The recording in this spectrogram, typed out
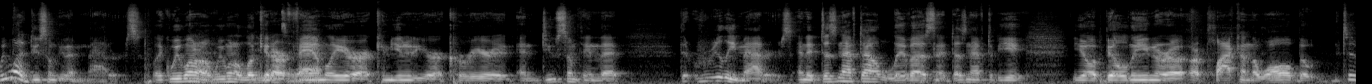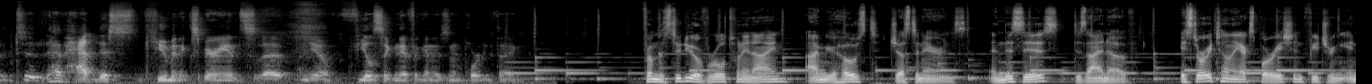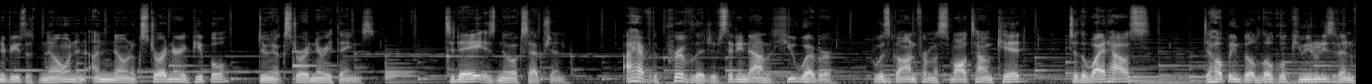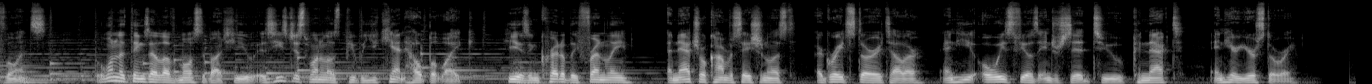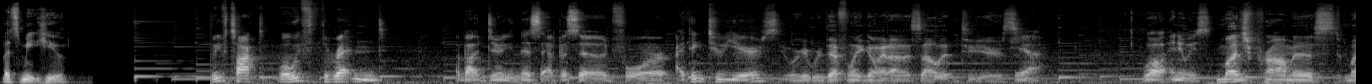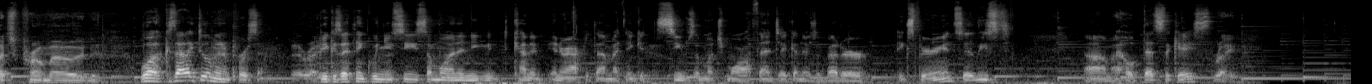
we want to do something that matters. Like we want to we want to look at our to that. family or our community or our career and, and do something that that really matters. And it doesn't have to outlive us, and it doesn't have to be, you know, a building or a, or a plaque on the wall. But to, to have had this human experience, uh, you know, feel significant is an important thing. From the studio of Rule 29, I'm your host, Justin Ahrens, and this is Design of, a storytelling exploration featuring interviews with known and unknown extraordinary people doing extraordinary things. Today is no exception. I have the privilege of sitting down with Hugh Weber, who has gone from a small town kid to the White House to helping build local communities of influence. But one of the things I love most about Hugh is he's just one of those people you can't help but like. He is incredibly friendly, a natural conversationalist, a great storyteller, and he always feels interested to connect and hear your story. Let's meet Hugh. We've talked, well, we've threatened about doing this episode for, I think, two years. We're, we're definitely going on a solid two years. Yeah. Well, anyways, Much promised, much promoed. well, because I like doing them in person. Right. Because I think when you see someone and you can kind of interact with them, I think it seems a much more authentic and there's a better experience. At least, um, I hope that's the case. Right.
